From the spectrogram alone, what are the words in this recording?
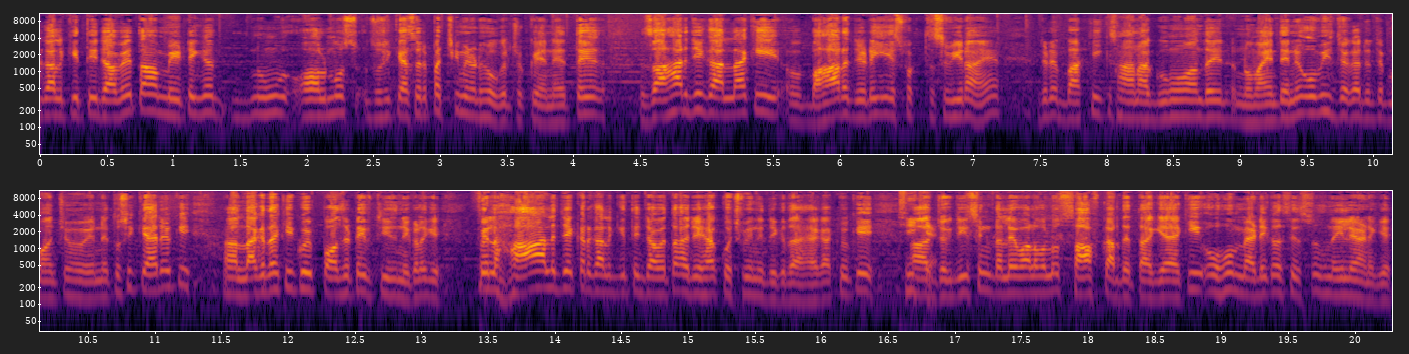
ਗੱਲ ਕੀਤੀ ਜਾਵੇ ਤਾਂ ਮੀਟਿੰਗ ਨੂੰ ਆਲਮੋਸਟ ਤੁਸੀਂ ਕਹਿ ਸਕਦੇ ਹੋ 25 ਮਿੰਟ ਹੋ ਚੁੱਕੇ ਨੇ। ਤੇ ਜ਼ਾਹਰ ਜੀ ਗੱਲ ਆ ਕਿ ਬਾਹਰ ਜਿਹੜੀ ਇਸ ਵਕਤ ਤਸਵੀਰਾਂ ਹੈ ਜਿਹੜੇ ਬਾਕੀ ਕਿਸਾਨ ਆਗੂਆਂ ਦੇ ਨੁਮਾਇੰਦੇ ਨੇ ਉਹ ਵੀ ਇਸ ਜਗ੍ਹਾ ਦੇ ਉੱਤੇ ਪਹੁੰਚੇ ਹੋਏ ਨੇ। ਤੁਸੀਂ ਕਹਿ ਰਹੇ ਹੋ ਕਿ ਅ, ਲੱਗਦਾ ਕਿ ਕੋਈ ਪੋਜ਼ਿਟਿਵ ਚੀਜ਼ ਨਿਕਲ ਗਈ। ਫਿਲਹਾਲ ਜੇਕਰ ਗੱਲ ਕੀਤੀ ਜਾਵੇ ਤਾਂ ਅਜਿਹਾ ਕੁਝ ਵੀ ਨਹੀਂ ਦਿਖਦਾ ਹੈਗਾ ਕਿਉਂਕਿ ਠੀਕ ਅ, ਹੈ। ਜਗਜੀਤ ਸਿੰਘ ਡੱਲੇਵਾਲ ਵੱਲੋਂ ਸਾਫ਼ ਕਰ ਦਿੱਤਾ ਗਿਆ ਹੈ ਕਿ ਉਹ ਮੈਡੀਕਲ ਅਸਿਸਟੈਂਸ ਨਹੀਂ ਲੈਣਗੇ।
